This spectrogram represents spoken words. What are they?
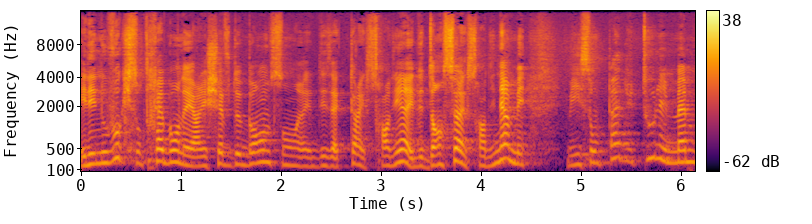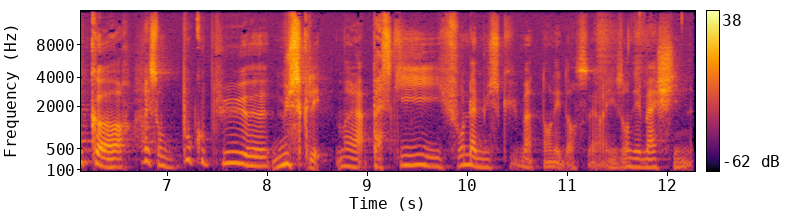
Et les nouveaux qui sont très bons. D'ailleurs, les chefs de bande sont des acteurs extraordinaires et des danseurs extraordinaires, mais, mais ils sont pas du tout les mêmes corps. Ils sont beaucoup plus euh, musclés. Voilà. Parce qu'ils font de la muscu maintenant, les danseurs. Ils ont des machines.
